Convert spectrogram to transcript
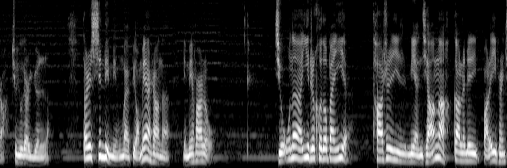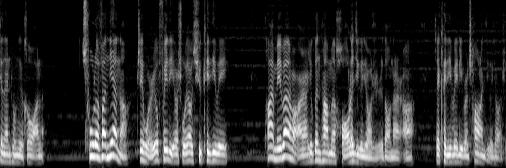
啊就有点晕了，但是心里明白，表面上呢也没法走。酒呢一直喝到半夜，他是勉强啊干了这把这一瓶剑南春给喝完了。出了饭店呢，这会儿又非得要说要去 KTV，他也没办法啊，又跟他们嚎了几个小时到那儿啊，在 KTV 里边唱了几个小时。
